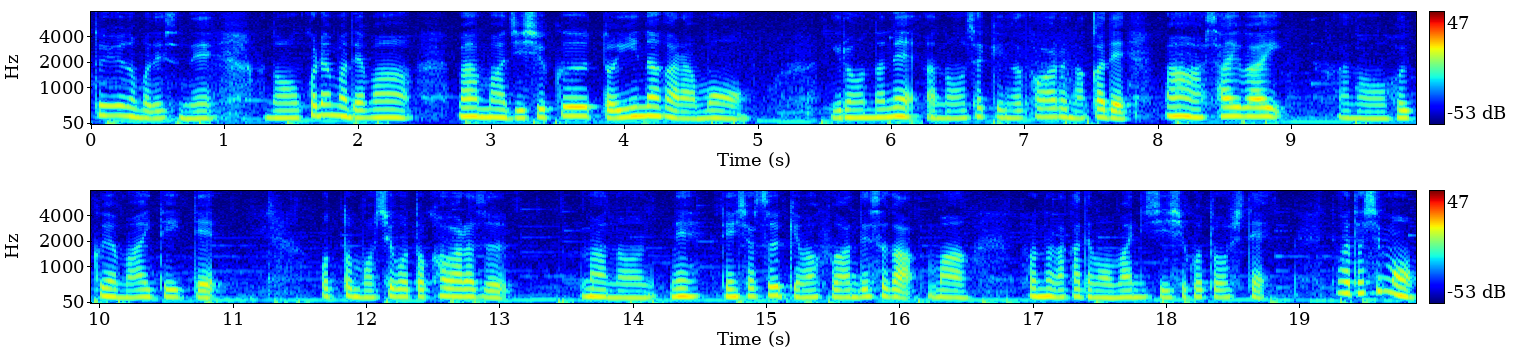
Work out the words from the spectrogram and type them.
というのもですねあのこれまではまあまあ自粛と言いながらもいろんなねあの世間が変わる中でまあ幸いあの保育園も空いていて夫も仕事変わらずまああのね電車通勤は不安ですがまあそんな中でも毎日仕事をしてで私も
